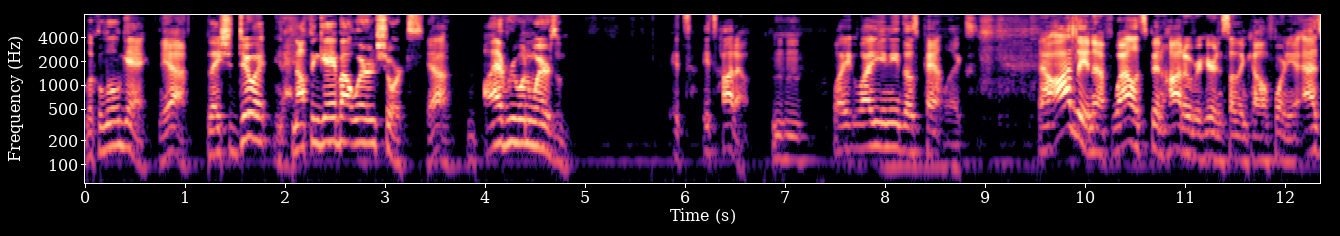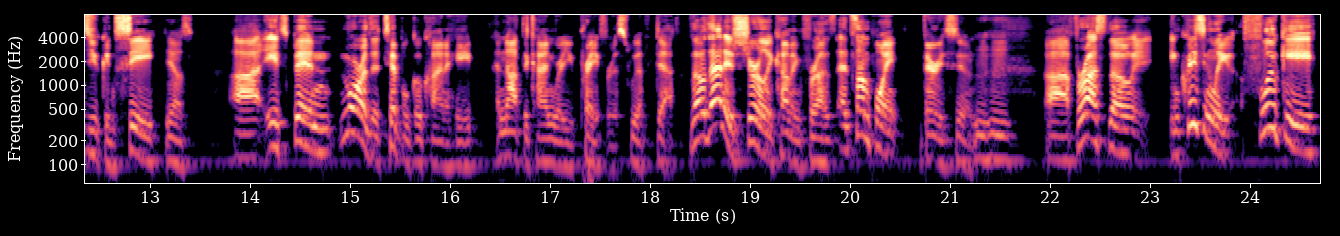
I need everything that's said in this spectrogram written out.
look a little gay. Yeah. They should do it. Nothing gay about wearing shorts. Yeah. Everyone wears them. It's it's hot out. Mm-hmm. Why why do you need those pant legs? Now, oddly enough, while it's been hot over here in Southern California, as you can see, Yes. uh, it's been more of the typical kind of heat, and not the kind where you pray for a swift death. Though that is surely coming for us at some point very soon. Uh, for us, though, increasingly fluky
